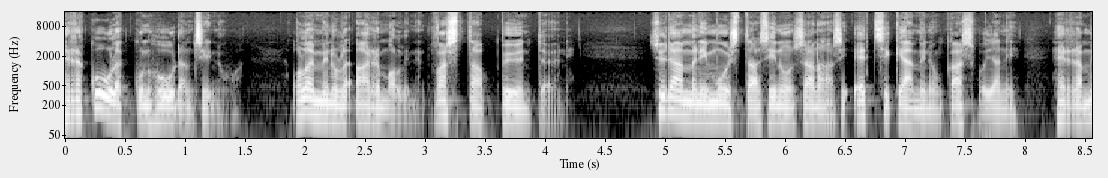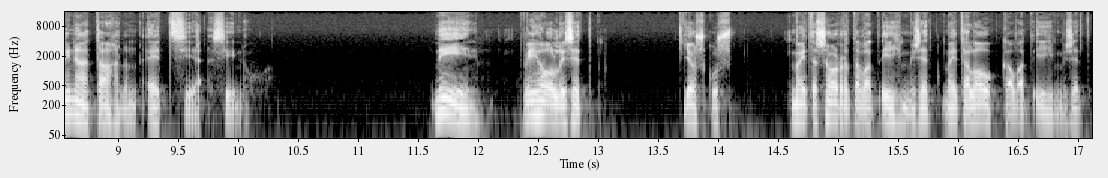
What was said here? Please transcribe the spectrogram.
Herra, kuule kun huudan sinua. Ole minulle armollinen, vastaa pyyntööni. Sydämeni muistaa sinun sanasi, etsikää minun kasvojani. Herra, minä tahdon etsiä sinua. Niin, viholliset, joskus meitä sortavat ihmiset, meitä loukkaavat ihmiset,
